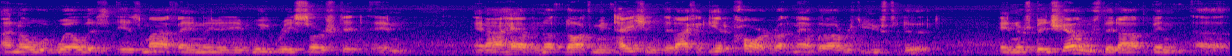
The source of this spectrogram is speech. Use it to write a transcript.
I know as well as, as my family, and we researched it, and, and I have enough documentation that I could get a card right now, but I refuse to do it. And there's been shows that I've been uh,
